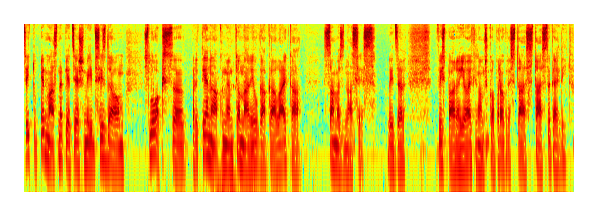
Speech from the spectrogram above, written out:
citu pirmās nepieciešamības izdevumu sloks pret ienākumiem tomēr ilgākā laikā samazināsies līdz ar vispārējo ekonomisko progresu tās, tās sagaidītu.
